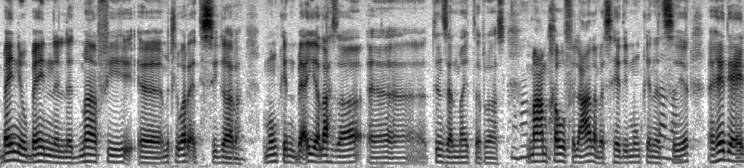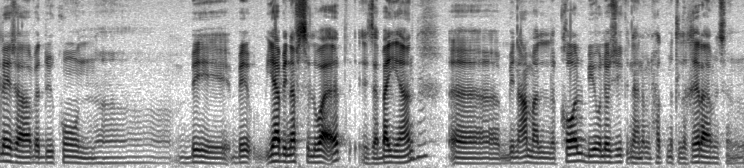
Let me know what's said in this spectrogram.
بيني وبين الدماغ في آه مثل ورقة السيجارة مم. ممكن بأي لحظة آه تنزل مية الراس. ما عم خوف العالم بس هذه ممكن طبعا. تصير هذه علاجها بده يكون آه ب يا بنفس الوقت إذا بين. آه بنعمل كول بيولوجيك نحن بنحط مثل غرة مثلا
